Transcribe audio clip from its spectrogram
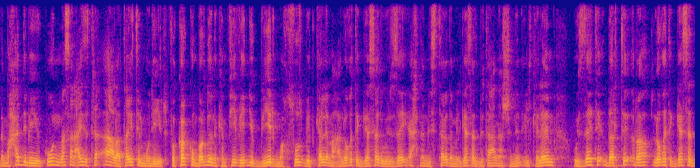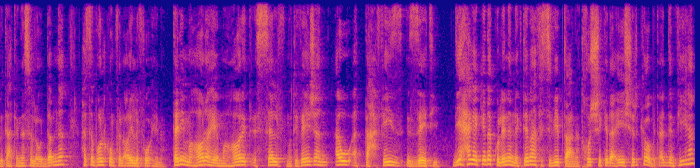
لما حد بيكون مثلا عايز يترقى على title مدير فكركم برضو إن كان في فيديو كبير مخصوص بيتكلم على لغة الجسد وإزاي إحنا بنستخدم الجسد بتاعنا عشان ننقل كلام وإزاي تقدر تقرأ لغة الجسد بتاعت الناس اللي قدامنا هسيبه لكم في ال i اللي فوق هنا. تاني مهارة هي مهارة ال self motivation أو التحفيز الذاتي. دي حاجة كده كلنا بنكتبها في ال CV بتاعنا. تخش كده أي شركة وبتقدم فيها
